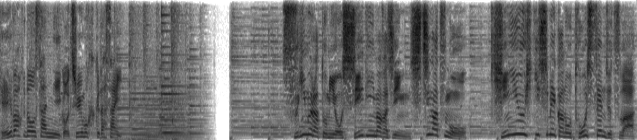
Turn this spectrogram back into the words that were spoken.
平和不動産にご注目ください。杉村富夫 CD マガジン7月号。金融引き締め下の投資戦術は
